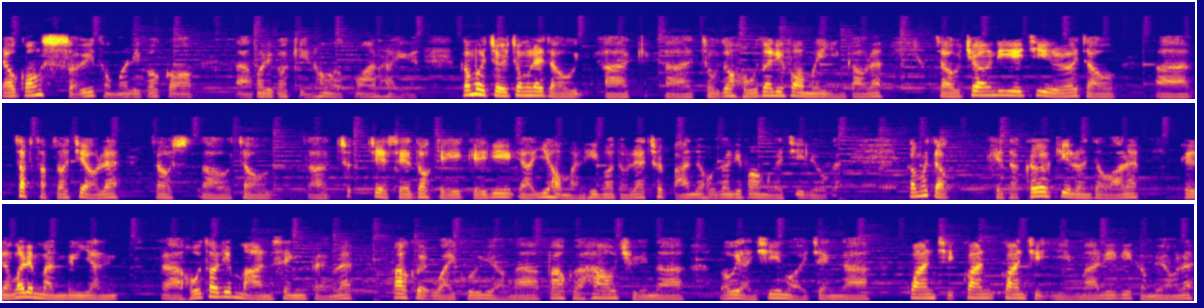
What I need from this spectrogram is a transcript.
有講水同我哋嗰、個、呃、我哋個健康嘅關係嘅。咁佢最終咧就誒誒、做咗好多呢方面嘅研究咧，就將呢啲資料咧就誒、執拾咗之後咧，就就就誒出即係寫多幾幾啲誒醫學文獻嗰度咧出版咗好多呢方面嘅資料嘅。咁就其實佢個結論就話咧，其實我哋文明人誒好、多啲慢性病咧，包括胃潰瘍啊，包括哮喘啊、老人痴呆症啊、關節關關節炎啊呢啲咁樣咧，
